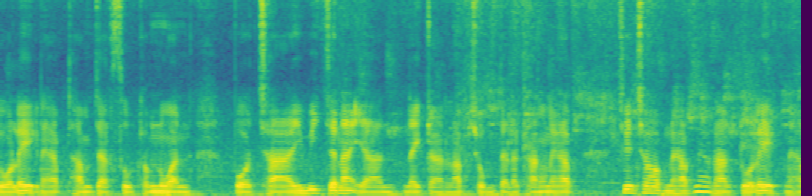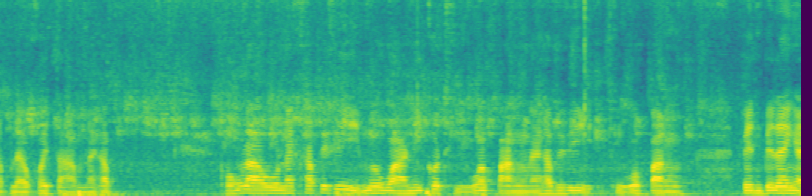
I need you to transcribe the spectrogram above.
ตัวเลขนะครับทำจากสูตรคำนวณ โปรดใช้วิจารณญาณในการรับชมแต่ละครั้งนะครับ ชื่นชอบนะครับแนวทางตัวเลขนะครับแล้วค่อยตามนะครับ ของเรานะครับพี่ๆเมื่อวานนี้ก็ถือว่าปังนะครับพี่ๆถือว่าปังเป็นไปได้ไง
